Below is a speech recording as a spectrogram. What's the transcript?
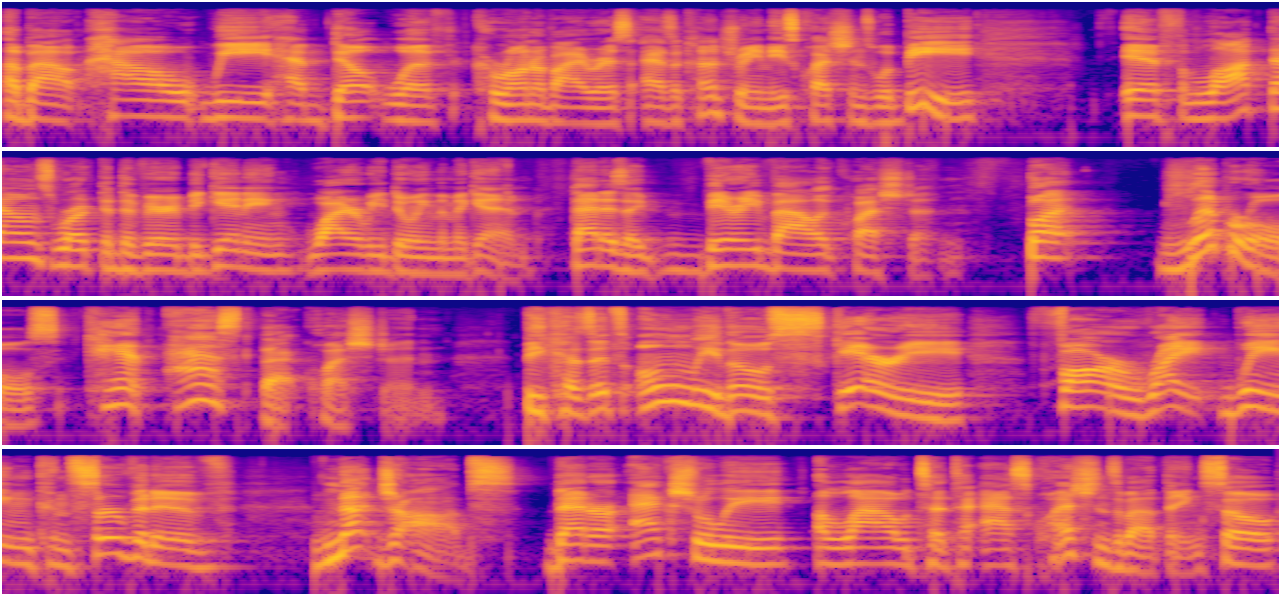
about how we have dealt with coronavirus as a country. And these questions would be if lockdowns worked at the very beginning, why are we doing them again? That is a very valid question. But liberals can't ask that question because it's only those scary far right wing conservative nut jobs that are actually allowed to, to ask questions about things. So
